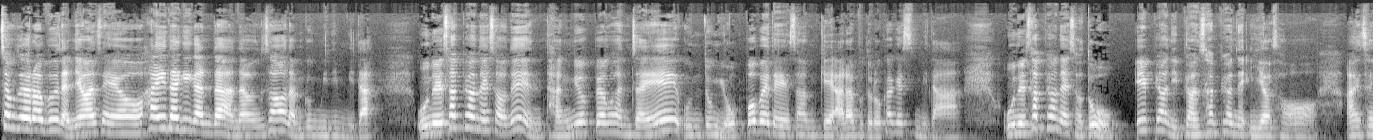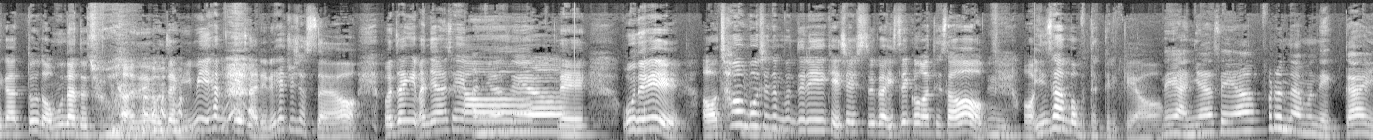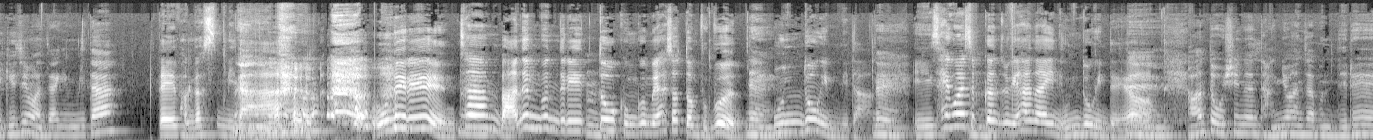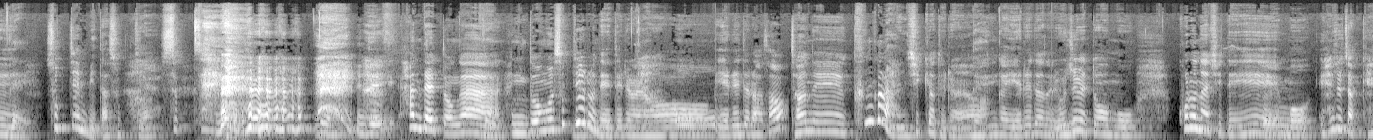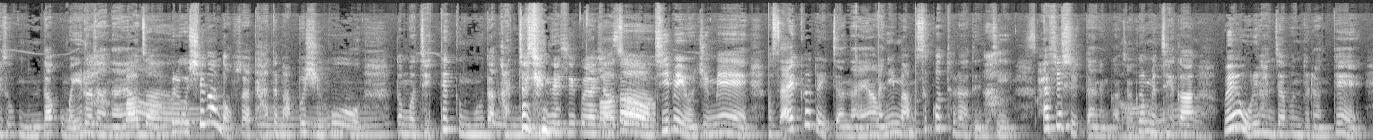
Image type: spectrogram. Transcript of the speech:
시청자 여러분 안녕하세요. 하이다기 간다 아나운서 남국민입니다. 오늘 4편에서는 당뇨병 환자의 운동 요법에 대해서 함께 알아보도록 하겠습니다. 오늘 4편에서도 1편, 2편, 3편에 이어서 아 제가 또 너무나도 좋아하는 원장님이 함께 자리를 해주셨어요. 원장님 안녕하세요. 안녕하세요. 네, 오늘 어, 처음 보시는 분들이 계실 수가 있을 것 같아서 네. 어, 인사 한번 부탁드릴게요. 네, 안녕하세요. 푸른나무 내과 이규진 원장입니다. 네, 반갑습니다. 오늘은 참 많은 분들이 음. 또 궁금해 하셨던 부분, 네. 운동입니다. 네. 이 생활 습관 중에 하나인 운동인데요. 네. 저한테 오시는 당뇨 환자분들은 네. 숙제입니다, 숙제. 숙제. 이제 한 달 동안 네. 운동을 숙제로 내드려요. 오. 예를 들어서 저는 큰 걸 안 시켜드려요. 네. 그러니까 예를 들어서 요즘에 또뭐 코로나 시대에 음. 뭐 해주장 계속 문 닫고 막 이러잖아요. 맞아요. 그리고 시간도 없어요. 다들 바쁘시고 음. 또뭐 재택근무다 음. 갇혀 지내시고 하셔서 맞아요. 집에 요즘에 사이클도 있잖아요. 아니면 스쿼트라든지 하실 수 있다는 거죠. 그러면 어. 제가 왜 우리 환자분들한테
